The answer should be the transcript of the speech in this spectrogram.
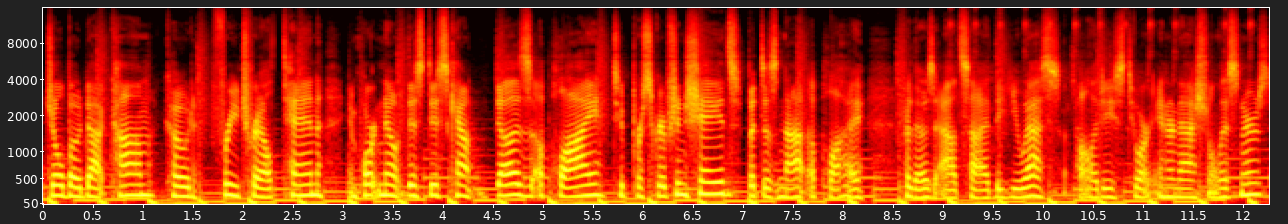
Julbo.com, code FREETRAIL10. Important note this discount does apply to prescription shades, but does not apply for those outside the US. Apologies to our international listeners,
